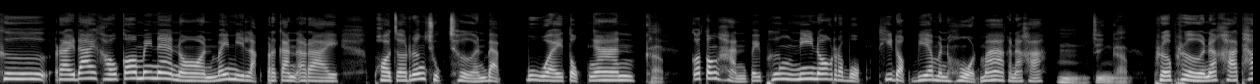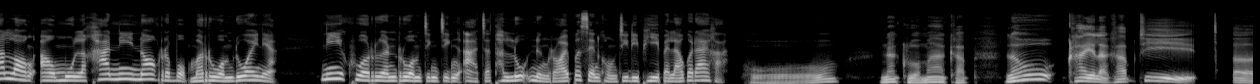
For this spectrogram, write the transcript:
คือรายได้เขาก็ไม่แน่นอน ไม่มีหลักประกันอะไร พอจะเรื่องฉุกเฉินแบบป่วยตกงาน ครับ ก็ต้องหันไปพึ่งหนี้นอกระบบที่ดอกเบี้ยมันโหดมากนะคะ อืม จริงครับเพลอๆนะคะ ถ้าลองเอามูลค่าหนี้นอกระบบมารวมด้วยเนี่ย หนี้ครัวเรือนรวมจริง ๆ อาจจะทะลุ 100%ของ GDP ไปแล้วก็ได้ค่ะ โห น่ากลัวมากครับ แล้วใครล่ะครับที่เอ่อ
